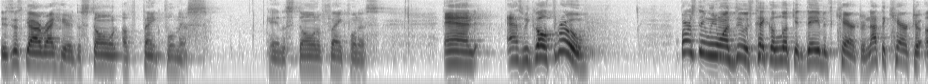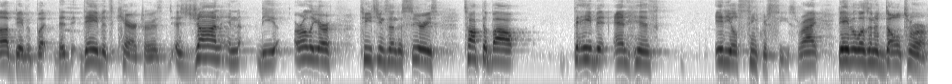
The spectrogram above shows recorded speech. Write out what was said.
is this guy right here, the stone of thankfulness. Okay, the stone of thankfulness. And as we go through, first thing we want to do is take a look at David's character, not the character of David, but the, David's character. As, as John in the earlier teachings in the series talked about David and his idiosyncrasies, right? David was an adulterer,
